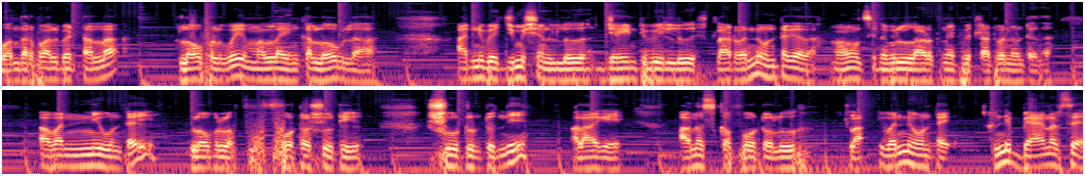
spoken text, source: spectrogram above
వంద రూపాయలు పెట్టాలా? లోపలికి పోయి మళ్ళీ ఇంకా లోపల అన్ని ఎగ్జిబిషన్లు జైంట్ వీళ్ళు ఇట్లాంటివన్నీ ఉంటాయి కదా. మామూలు చిన్న పిల్లలు ఆడుకునేవి ఇట్లాంటివన్నీ ఉంటాయి కదా. అవన్నీ ఉంటాయి. లోపల ఫోటో షూట్ షూట్ ఉంటుంది. అలాగే అనుష్క ఫోటోలు ఇట్లా ఇవన్నీ ఉంటాయి. అన్ని బ్యానర్సే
